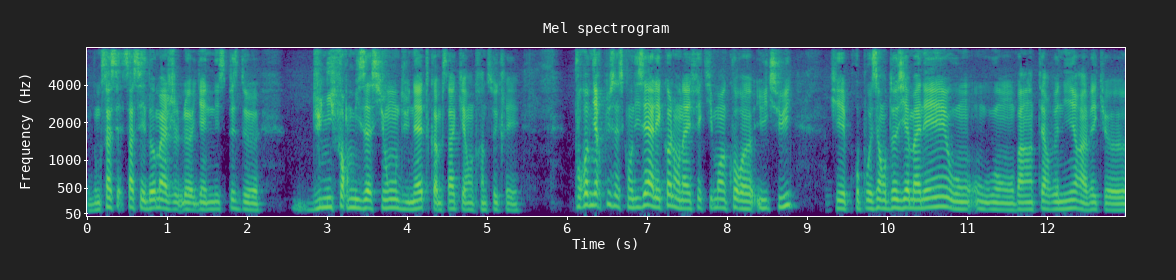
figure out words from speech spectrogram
Donc ça, ça c'est dommage. il y a une espèce de d'uniformisation du net comme ça qui est en train de se créer. Pour revenir plus à ce qu'on disait, à l'école, on a effectivement un cours UX/UI euh, qui est proposé en deuxième année où on, va intervenir avec euh,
